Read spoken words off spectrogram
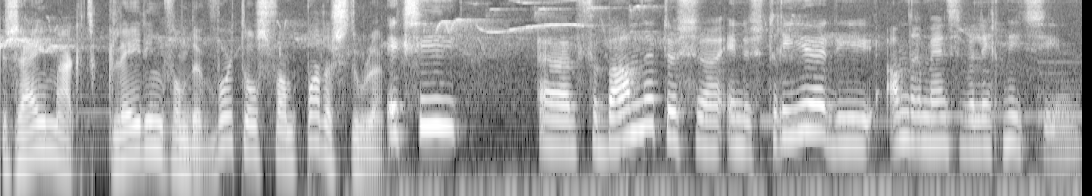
Zij maakt kleding van de wortels van paddenstoelen. Ik zie uh, verbanden tussen industrieën die andere mensen wellicht niet zien.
